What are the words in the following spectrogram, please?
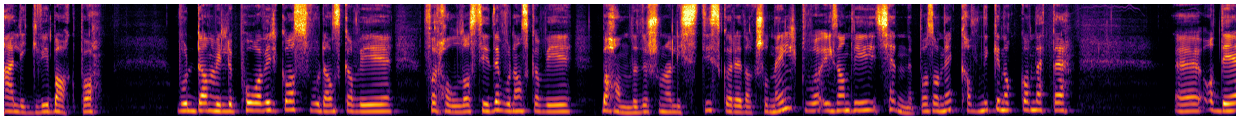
her ligger vi bakpå. Hvordan vil det påvirke oss? Hvordan skal vi forholde oss til det? Hvordan skal vi behandle det journalistisk og redaksjonelt? Vi kjenner på sånn Jeg kan ikke nok om dette. Uh, og det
